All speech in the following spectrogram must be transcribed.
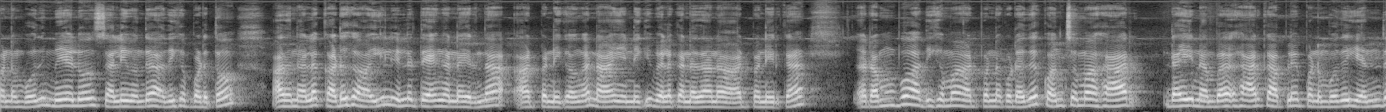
பண்ணும்போது மேலும் சளி வந்து அதிகப்படுத்தும். அதனால் கடுகு ஆயில் இல்லை தேங்காய் இருந்தால் ஆட் பண்ணிக்கோங்க. நான் இன்றைக்கி விளக்கெண்ணெய் தான் நான் ஆட் பண்ணியிருக்கேன். ரொம்ப அதிகமாக ஆட் பண்ணக்கூடாது. கொஞ்சமாக ஹேர் டை நம்ம ஹேர்க்கு அப்ளை பண்ணும்போது எந்த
